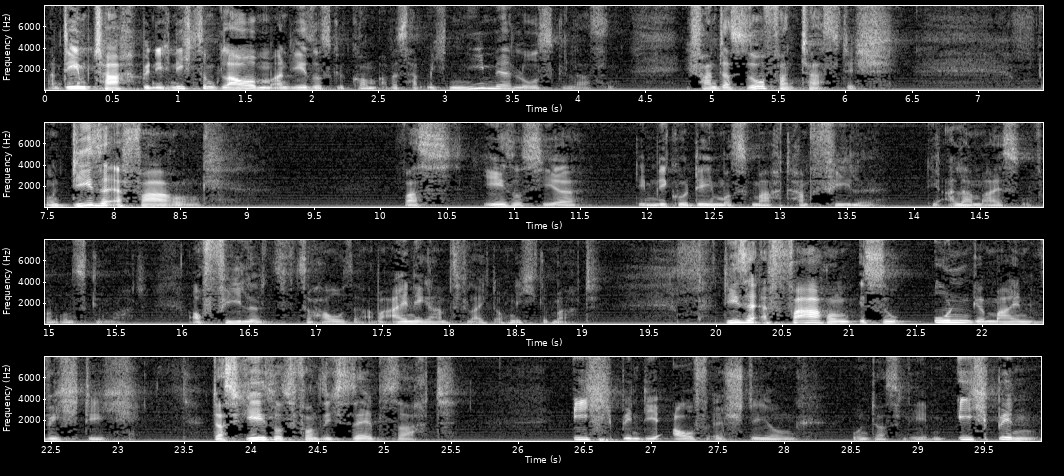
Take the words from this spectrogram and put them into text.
An dem Tag bin ich nicht zum Glauben an Jesus gekommen, aber es hat mich nie mehr losgelassen. Ich fand das so fantastisch. Und diese Erfahrung, was Jesus hier dem Nikodemus macht, haben viele, die allermeisten von uns gemacht. Auch viele zu Hause, aber einige haben es vielleicht auch nicht gemacht. Diese Erfahrung ist so ungemein wichtig, dass Jesus von sich selbst sagt, ich bin die Auferstehung und das Leben. Ich bin.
